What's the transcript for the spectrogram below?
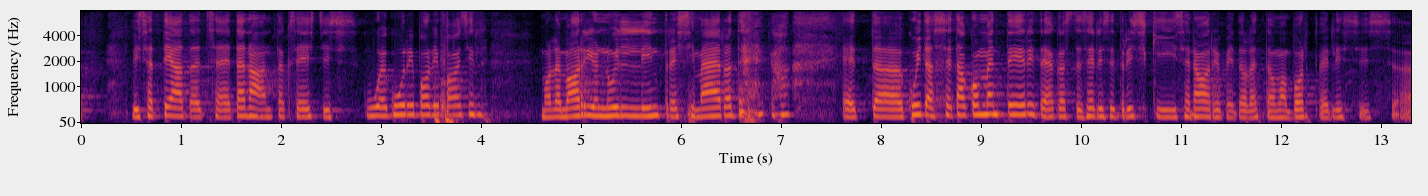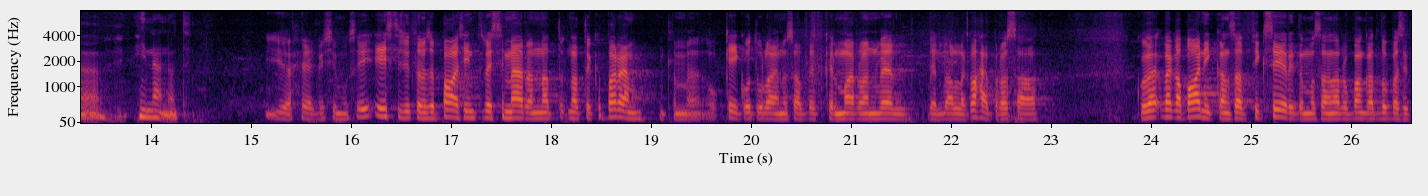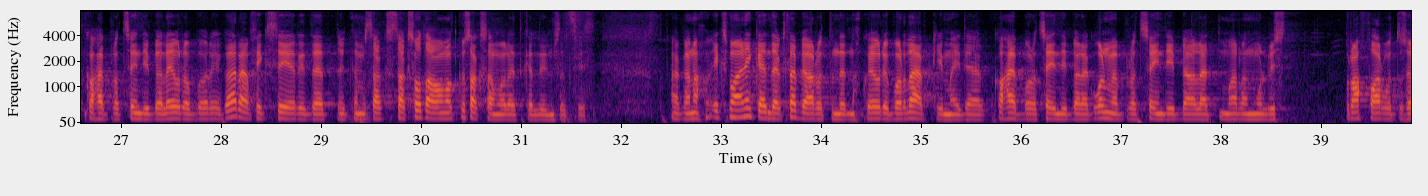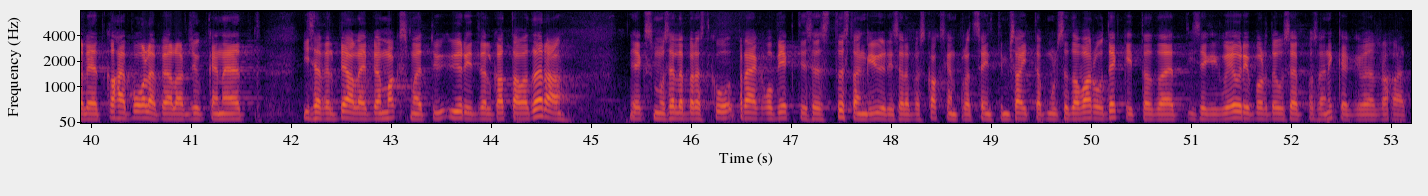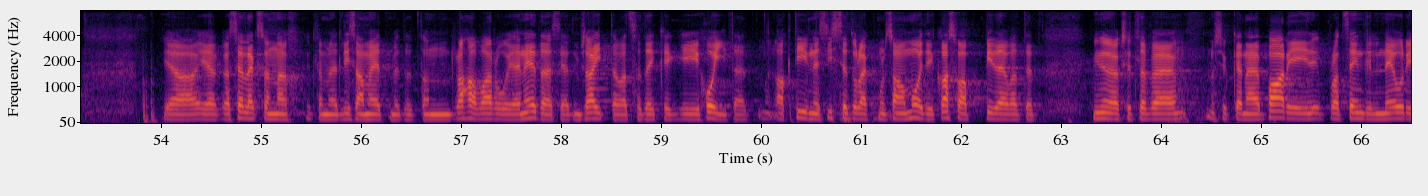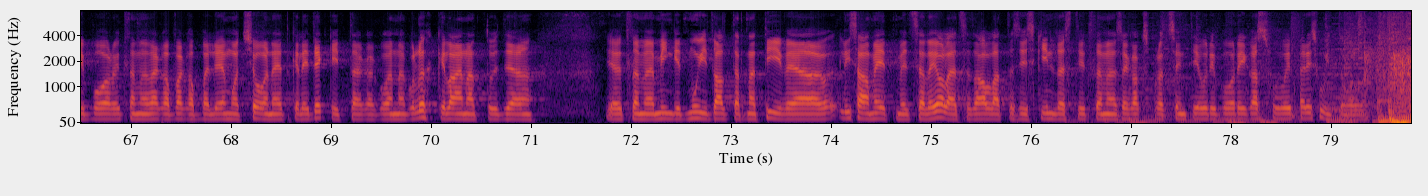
lihtsalt teada, et see täna antakse Eestis kuue kuuripori baasil. me oleme harjunud nullintressimääradega, et äh, kuidas seda kommenteerida ja kas te sellised riskistsenaariumid olete oma portfellis siis äh, hinnanud? jah, hea küsimus. E-, Eestis ütleme, see baasintressimäär on natu-, natuke parem, ütleme okei okay,, kodulaenu saab hetkel, ma arvan, veel, veel alla kahe prosa kui väga paanika on, saab fikseerida, ma saan aru, pangad lubasid kahe protsendi peale Euriboriga ära fikseerida, et ütleme, saaks, saaks odavamalt kui Saksamaal hetkel ilmselt siis. Aga noh, eks ma olen ikka enda jaoks läbi arvutanud, et noh, kui Euribor lähebki, ma ei tea, kahe protsendi peale, kolme protsendi peale, et ma arvan, mul vist rahvaarvutus oli, et kahe poole peal on niisugune, et ise veel peale ei pea maksma, et üürid veel katavad ära. Ja eks ma sellepärast praegu objekti sees tõstangi üüri sellepärast kakskümmend protsenti, mis aitab mul seda varu tekitada, et isegi kui Euribor tõuseb, ma saan ikkagi veel raha, et ja, ja ka selleks on noh, ütleme need lisameetmed, et on rahavara ja nii edasi, et mis aitavad seda ikkagi hoida, et aktiivne sissetulek mul samamoodi kasvab pidevalt, et minu jaoks ütleme, noh, niisugune paariprotsendiline Euribor, ütleme, väga-väga palju emotsioone hetkel ei tekita, aga kui on nagu lõhki laenatud ja ja ütleme, mingeid muid alternatiive ja lisameetmeid seal ei ole, et seda hallata, siis kindlasti ütleme, see kaks protsenti Euribori kasvu võib päris huvitav olla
